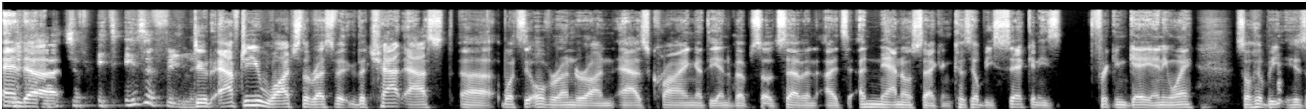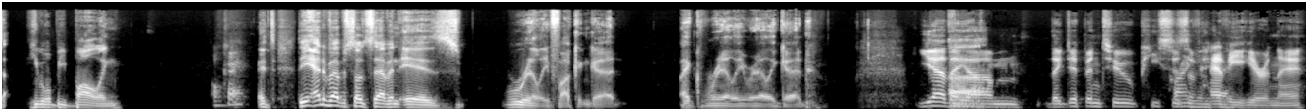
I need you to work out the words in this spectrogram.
And uh it's a, it is a feeling, dude, after you watch the rest of it, the chat asked uh what's the over under on Az crying at the end of episode seven. I'd say a nanosecond because he'll be sick and he's freaking gay anyway. So he'll be his he will be bawling. Okay, It's the end of episode seven is really fucking good. Like really, really good. yeah, they Uh, um they dip into pieces of of heavy here and there.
